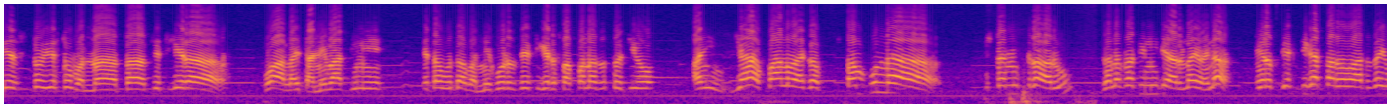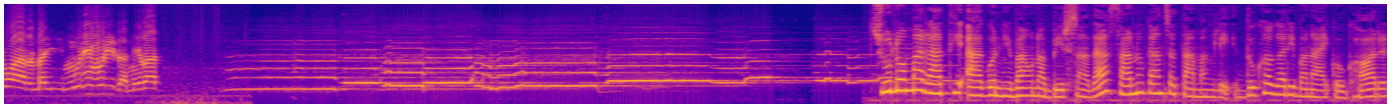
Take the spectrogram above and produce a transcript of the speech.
यस्तो यस्तो भन्न त त्यतिखेर उहाँहरूलाई धन्यवाद दिने यताउता भन्ने कुरो त्यतिखेर सपना जस्तो थियो। अनि यहाँ पाल्नु भएको सम्पूर्ण इष्टमित्रहरू जनप्रतिनिधिहरूलाई होइन मेरो व्यक्तिगत तर्फबाट चाहिँ उहाँहरूलाई मुरी मुरी धन्यवाद। चुलोमा राति आगो निभाउन बिर्सँदा सानो कान्छा तामाङले दुःख गरी बनाएको घर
